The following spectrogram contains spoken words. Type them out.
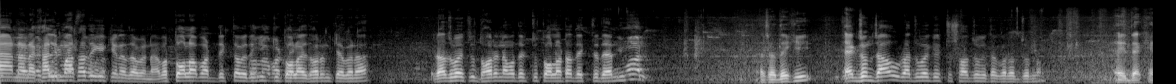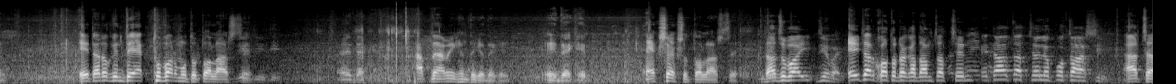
না না না খালি মাথা থেকে কেনা যাবে না। আবার তলা বার দেখতে হবে দেখি একটু তলায় ধরেন ক্যামেরা। রাজু ভাই একটু ধরেন আমাদের একটু তলাটা দেখতে দেন। আচ্ছা দেখি। একজন যাও রাজু ভাইকে একটু সহযোগিতা করার জন্য। এই দেখেন এটারও কিন্তু এক থোপার মতো তলা আসছে। এই দেখেন। আপনি আমি এখান থেকে দেখাই। এই দেখেন। একশো একশো তলা আসছে। রাজু ভাই এইটার কত টাকা দাম চাচ্ছেন? এটাও চাচ্ছে হলো পঁচাশি। আচ্ছা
